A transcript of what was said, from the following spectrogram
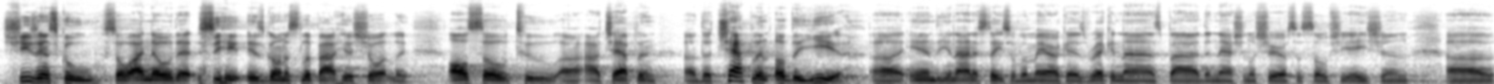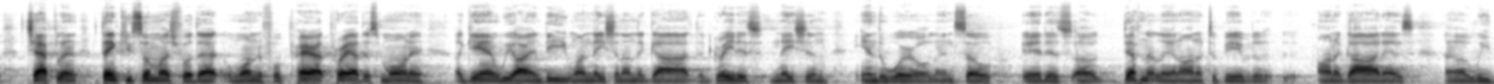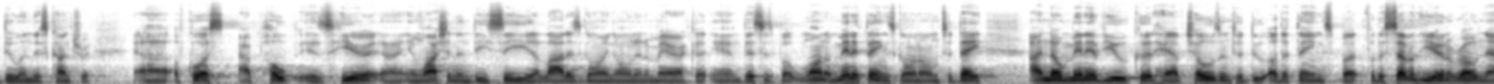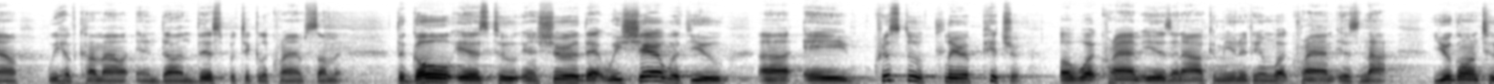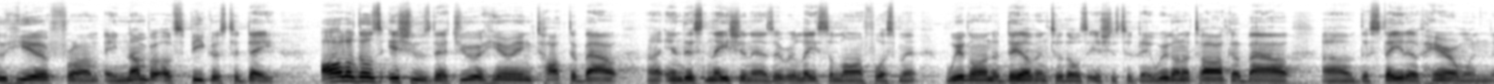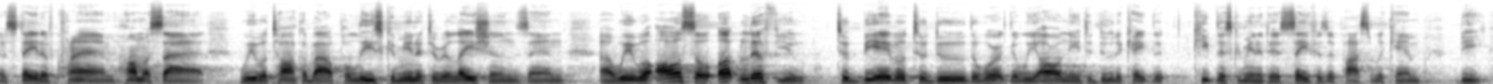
She's in school, so I know that she is going to slip out here shortly. Also to uh, our chaplain, uh, the chaplain of the year uh, in the United States of America is recognized by the National Sheriff's Association. Uh, chaplain, thank you so much for that wonderful prayer, prayer this morning. Again, we are indeed one nation under God, the greatest nation in the world. And so it is uh, definitely an honor to be able to honor God as uh, we do in this country. Uh, of course, our Pope is here uh, in Washington, D.C. A lot is going on in America, and this is but one of many things going on today. I know many of you could have chosen to do other things, but for the seventh year in a row now, we have come out and done this particular crime summit. The goal is to ensure that we share with you uh, a crystal clear picture of what crime is in our community and what crime is not. You're going to hear from a number of speakers today. All of those issues that you're hearing talked about uh, in this nation as it relates to law enforcement, we're going to delve into those issues today. We're going to talk about uh, the state of heroin, the state of crime, homicide. We will talk about police community relations, and uh, we will also uplift you to be able to do the work that we all need to do to keep, the, keep this community as safe as it possibly can be.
